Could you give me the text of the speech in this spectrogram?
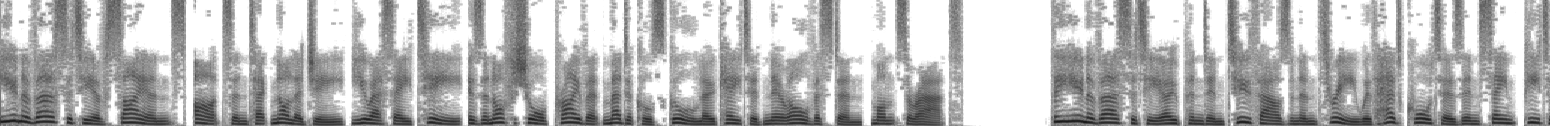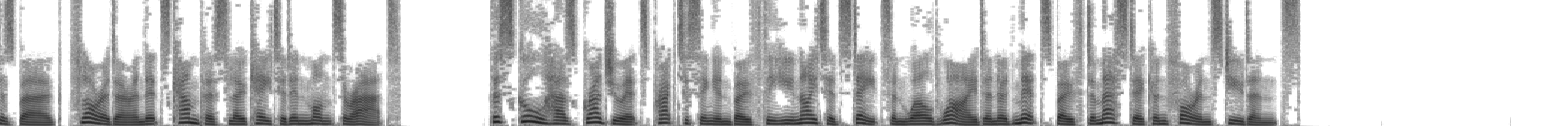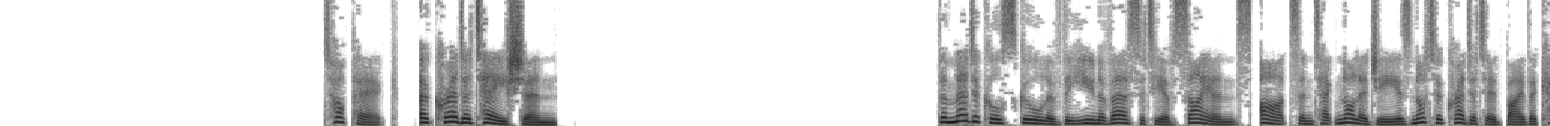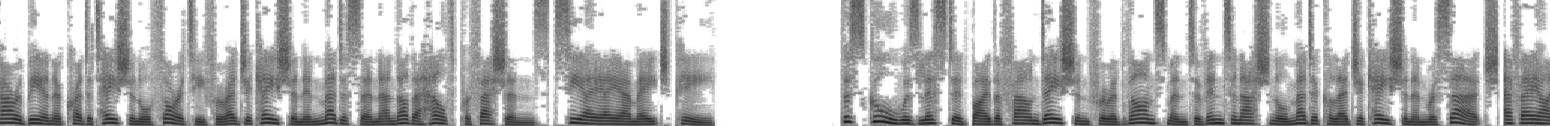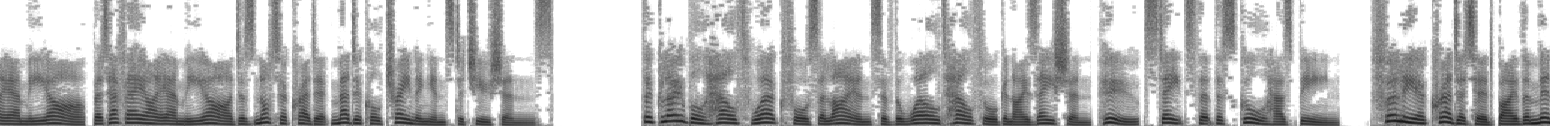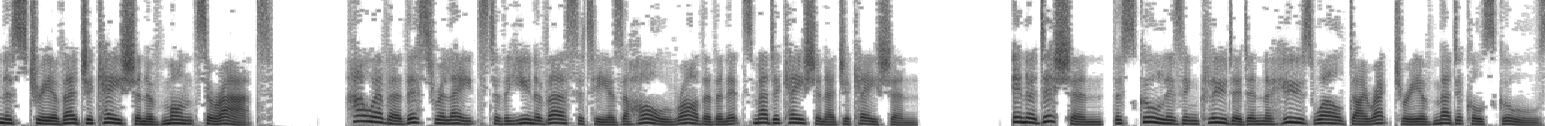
University of Science, Arts and Technology USAT is an offshore private medical school located near Olveston, Montserrat. The university opened in 2003 with headquarters in St. Petersburg, Florida and its campus located in Montserrat. The school has graduates practicing in both the United States and worldwide and admits both domestic and foreign students. Topic: Accreditation. The Medical School of the University of Science, Arts and Technology is not accredited by the Caribbean Accreditation Authority for Education in Medicine and Other Health Professions CAAMHP. The school was listed by the Foundation for Advancement of International Medical Education and Research but FAIMER does not accredit medical training institutions. The Global Health Workforce Alliance of the World Health Organization who states that the school has been fully accredited by the Ministry of Education of Montserrat. However this relates to the university as a whole rather than its medication education. In addition, the school is included in the WHO's World Directory of Medical Schools.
